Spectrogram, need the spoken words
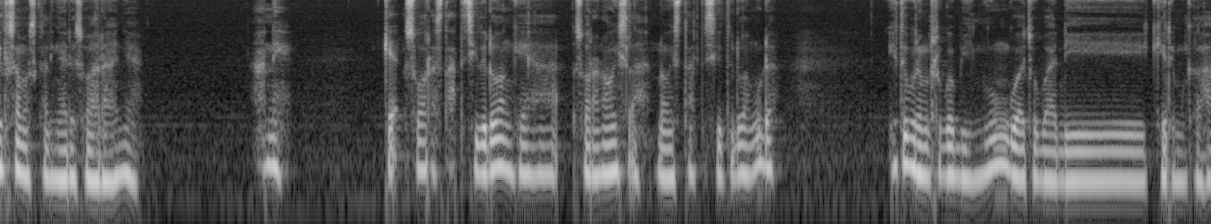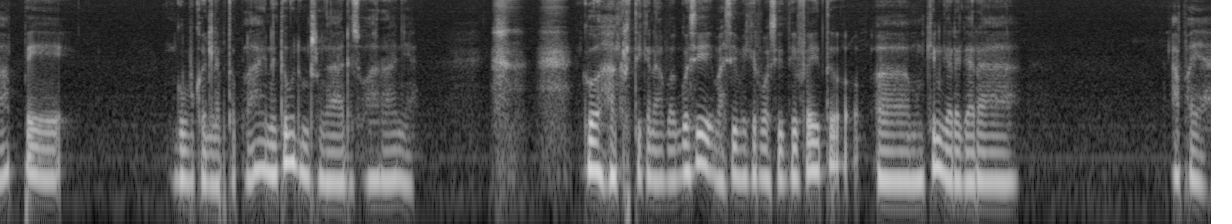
itu sama sekali nggak ada suaranya. Aneh. Kayak suara statis itu doang, kayak suara noise lah, noise statis itu doang udah. Itu bener-bener gue bingung, gue coba dikirim ke HP, gue buka di laptop lain, itu bener-bener gak ada suaranya gue gak ngerti kenapa. Gue sih masih mikir positifnya itu uh, mungkin gara-gara apa ya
